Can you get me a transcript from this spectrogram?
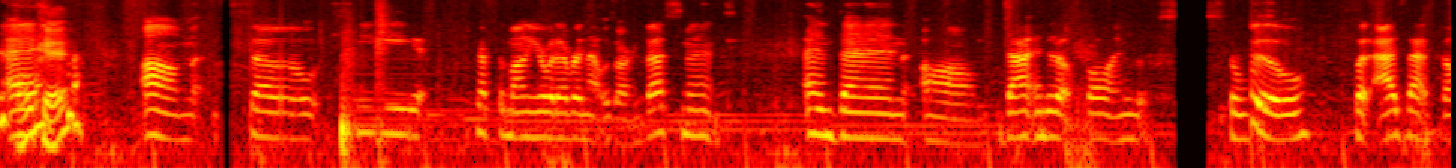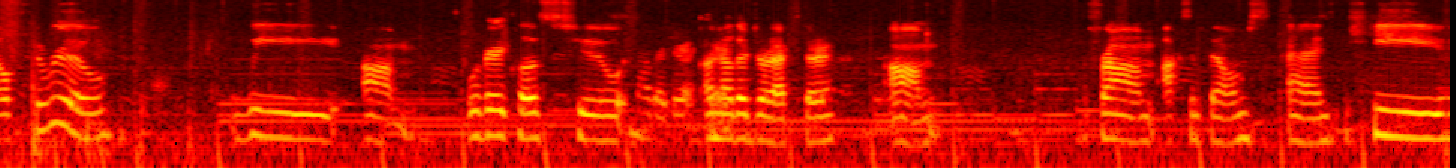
And- Okay. Um, so he kept the money or whatever, and that was our investment. And then um, that ended up falling through. But as that fell through, we um, were very close to Another director. another director um, from Oxen Films, and he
